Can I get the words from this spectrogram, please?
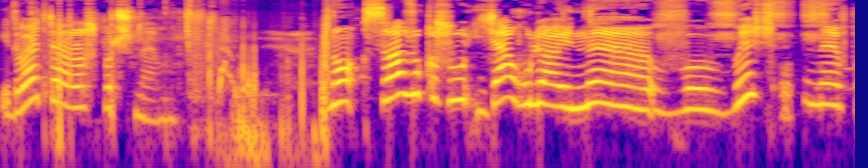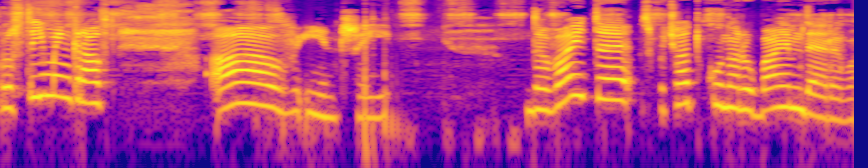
І давайте розпочнемо. Ну, сразу кажу, я гуляю не в, виш... не в простий Майнкрафт, а в інший. Давайте спочатку нарубаємо дерево.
